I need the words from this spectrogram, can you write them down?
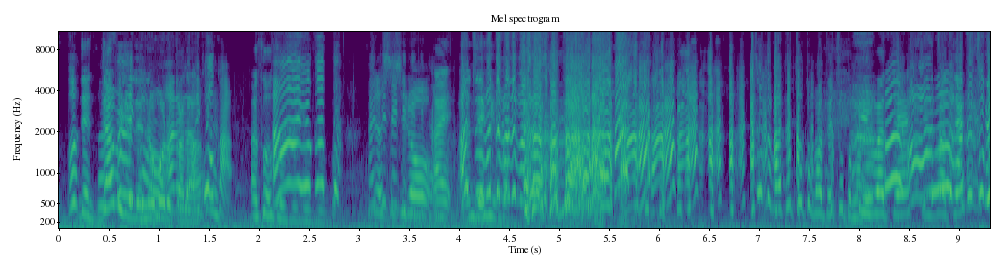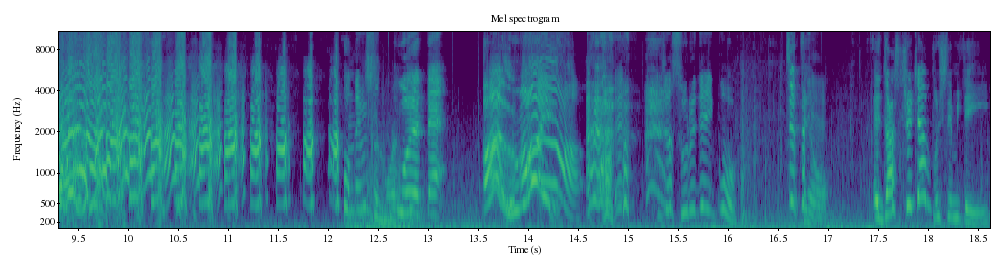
これで W で登るから。あそうそうそうそう。じゃあしろ。はいあちょっと待って待って待って。ちょっと待ってちょっと待って。ちょっと待って飛んでみてもらこうやってあうまいじゃあそれで行こう。ちょっとよえダッシュジャンプしてみていい？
